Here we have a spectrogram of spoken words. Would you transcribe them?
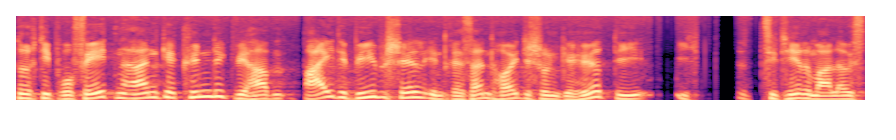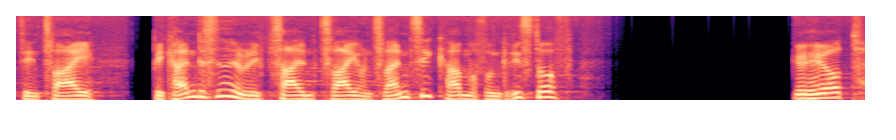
durch die Propheten angekündigt. Wir haben beide Bibelstellen, interessant, heute schon gehört. Die, ich zitiere mal aus den zwei bekanntesten, nämlich Psalm 22, haben wir von Christoph gehört.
